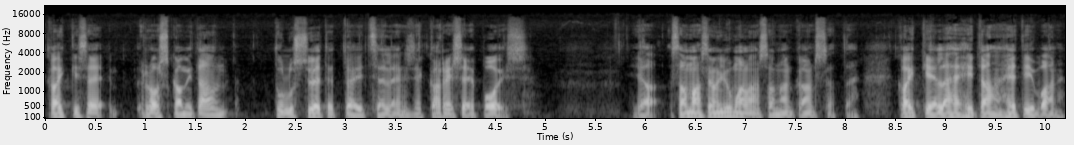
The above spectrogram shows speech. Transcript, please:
kaikki se roska, mitä on tullut syötettyä itselleen, niin se karisee pois. Ja sama se on Jumalan sanan kanssa, että kaikki ei lähde hitahan heti, vaan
